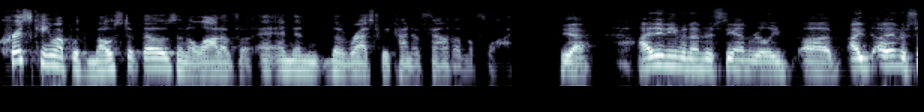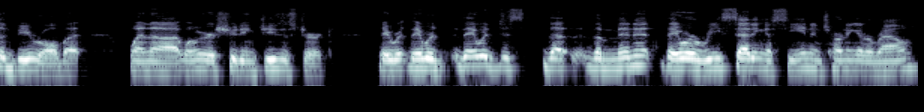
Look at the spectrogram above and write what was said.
chris came up with most of those and a lot of and then the rest we kind of found on the fly Yeah, I didn't even understand really. Uh, I I understood B roll, but when uh, when we were shooting Jesus Jerk, they were they were they would just the the minute they were resetting a scene and turning it around,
